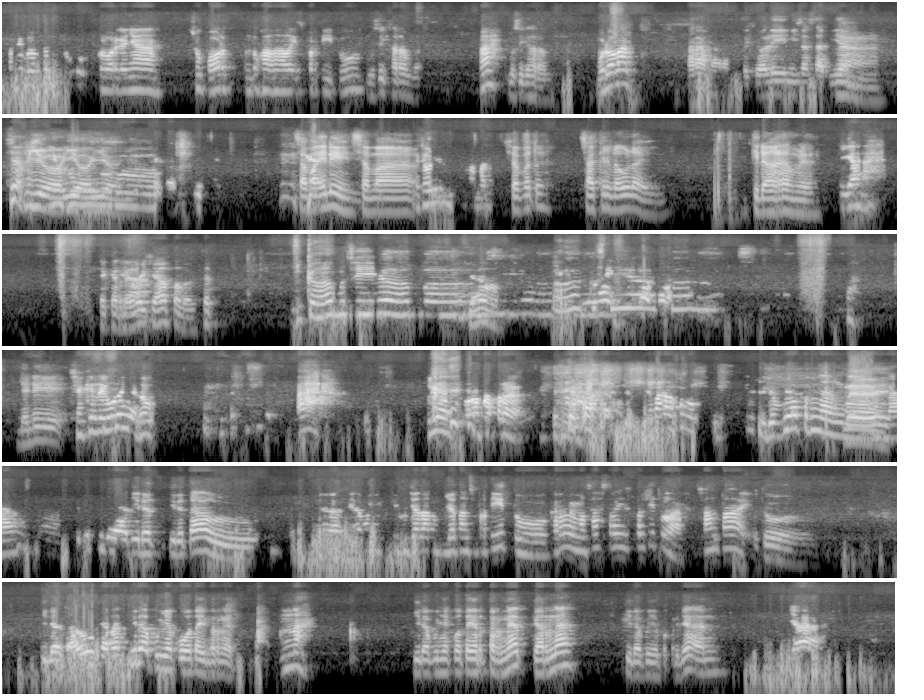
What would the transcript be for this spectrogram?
Tapi belum tentu keluarganya support untuk hal-hal seperti itu. musik haram, Pak. Hah? Musik haram. Bodoh amat. Haram, haram. Kecuali Nisa Sabian. Nah, yo yo yo. Sama ini, sama siapa tuh? Sakir Daulay. Tidak haram ya. Iya. Ceker Ya. Dewa siapa, Bang? Set. Kamu siapa? Siapa? Aku siapa? Jadi Syakir Dewa nggak tahu. Ah. Lihat orang sastra. Tahu. hidupnya tenang boy Nah. Kita tidak tidak tidak tahu. Tidak, tidak mengikuti hujatan-hujatan seperti itu. Karena memang sastra yang seperti itulah. Santai. Betul. Tidak tahu karena tidak punya kuota internet. Nah. Tidak punya kuota internet karena tidak punya pekerjaan. Ya.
